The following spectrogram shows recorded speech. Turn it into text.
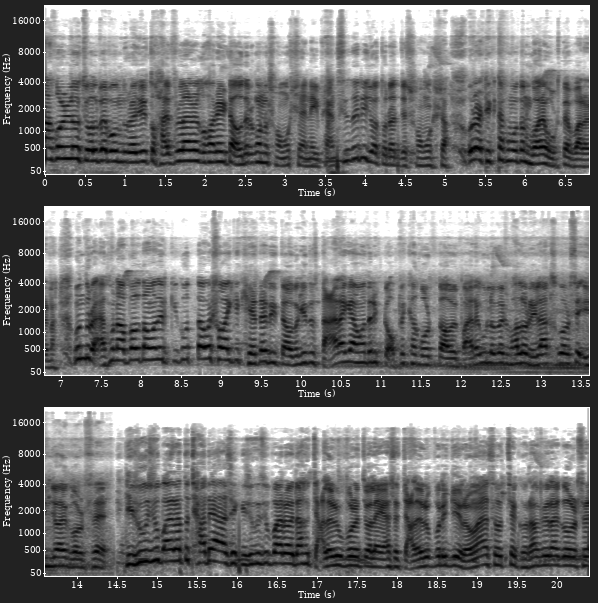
না করলেও চলবে বন্ধুরা। যেহেতু হাই ফ্লারের ঘরে এটা, ওদের কোনো সমস্যা নেই। ফ্যান্সিদেরই যত রাজ্যের সমস্যা, ওরা ঠিকঠাক মতন ঘরে উঠতে পারে না। বন্ধুরা, এখন আপাতত আমাদের কি করতে হবে, সবাইকে খেতে দিতে হবে, কিন্তু তার আগে আমাদের একটু অপেক্ষা করতে হবে। পায়রাগুলো বেশ ভালো রিল্যাক্স করছে এনজয় করছে। কিছু কিছু পায়রা তো ছাদে আছে, কিছু কিছু পায়রা ওই দেখো চালের উপরে চলে গেছে। চালের উপরে কি রোম্যান্স হচ্ছে, ঘোরাফেরা করছে।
